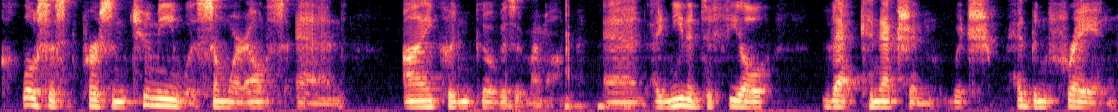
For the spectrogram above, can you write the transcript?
closest person to me was somewhere else, and I couldn't go visit my mom. And I needed to feel that connection, which had been fraying,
